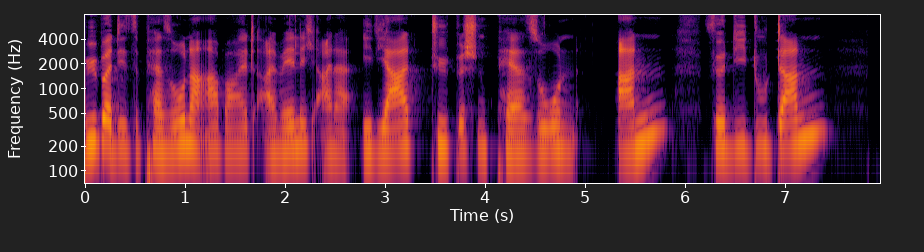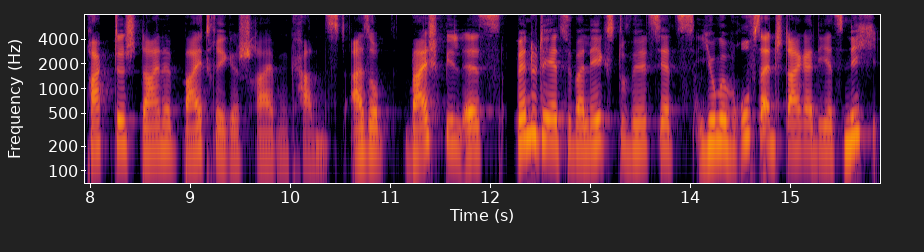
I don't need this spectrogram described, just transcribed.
über diese Personaarbeit allmählich einer idealtypischen Person an, für die du dann praktisch deine Beiträge schreiben kannst. Also Beispiel ist, wenn du dir jetzt überlegst, du willst jetzt junge Berufseinsteiger, die jetzt nicht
